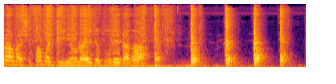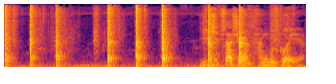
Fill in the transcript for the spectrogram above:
10만원 슈퍼멀티 이온화이저 물에다가 24시간 담글 거예요.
